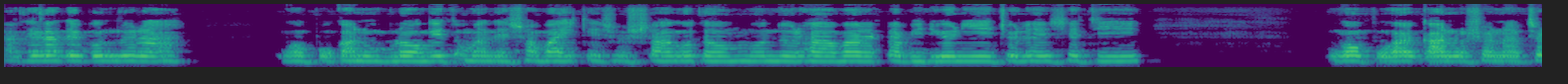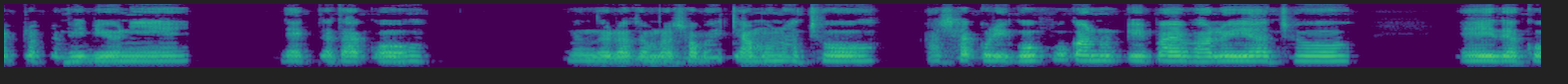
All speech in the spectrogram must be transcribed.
রাধে রাধে বন্ধুরা। গপকানু ব্লগে তোমাদের সবাইকে সুস্বাগতম। বন্ধুরা, আবার একটা ভিডিও নিয়ে চলে এসেছি। গপু আর কানু শোনার ছোট্ট একটা ভিডিও নিয়ে। দেখতে থাকো। বন্ধুরা, তোমরা সবাই কেমন আছো? আশা করি গপু কানুর কৃপায় ভালোই আছো। এই দেখো,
